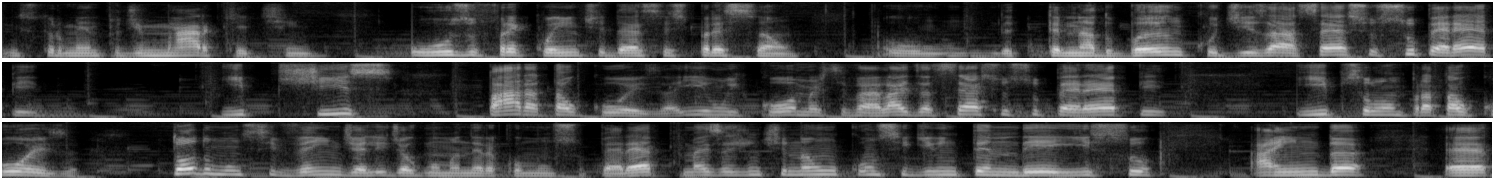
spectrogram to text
instrumento de marketing o uso frequente dessa expressão. Um determinado banco diz ah, acesse o super app X para tal coisa. Aí um e-commerce vai lá e diz acesse o super app Y para tal coisa. Todo mundo se vende ali de alguma maneira como um super app, mas a gente não conseguiu entender isso ainda é,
